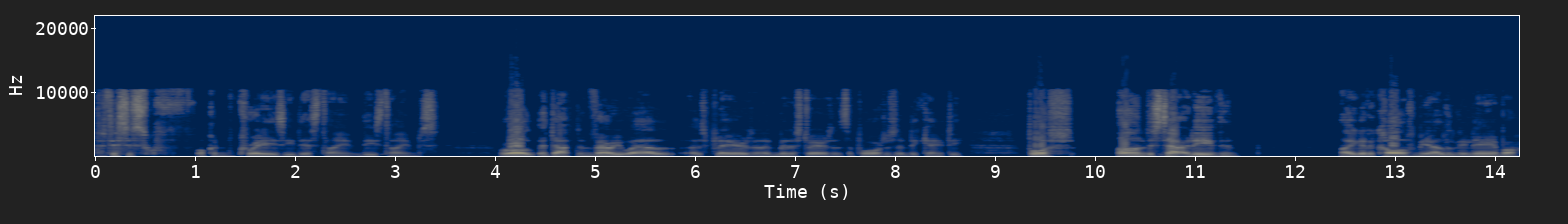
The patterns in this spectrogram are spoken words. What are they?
that this is fucking crazy. This time, these times, we're all adapting very well as players and administrators and supporters in the county, but on the Saturday evening, I get a call from my elderly neighbour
